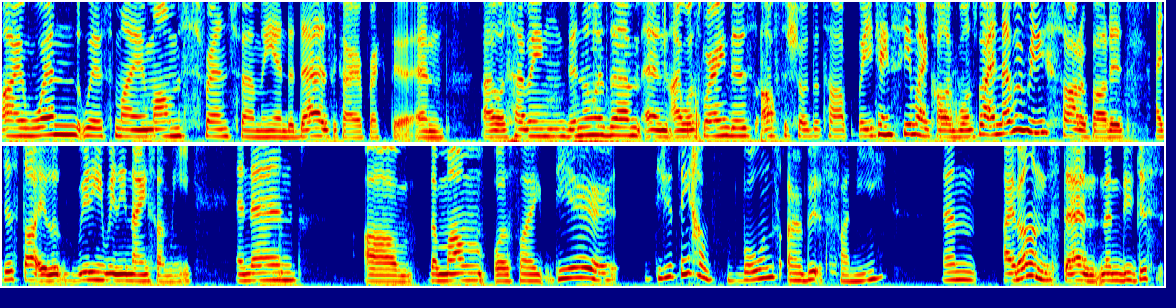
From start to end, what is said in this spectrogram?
I went with my mom's friend's family, and the dad is a chiropractor, and I was having dinner with them, and I was wearing this off the shoulder top, but you can see my collarbones, but I never really thought about it. I just thought it looked really, really nice on me, and then um, the mom was like, "Dear, do you think her bones are a bit funny?" And I don't understand. And they just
